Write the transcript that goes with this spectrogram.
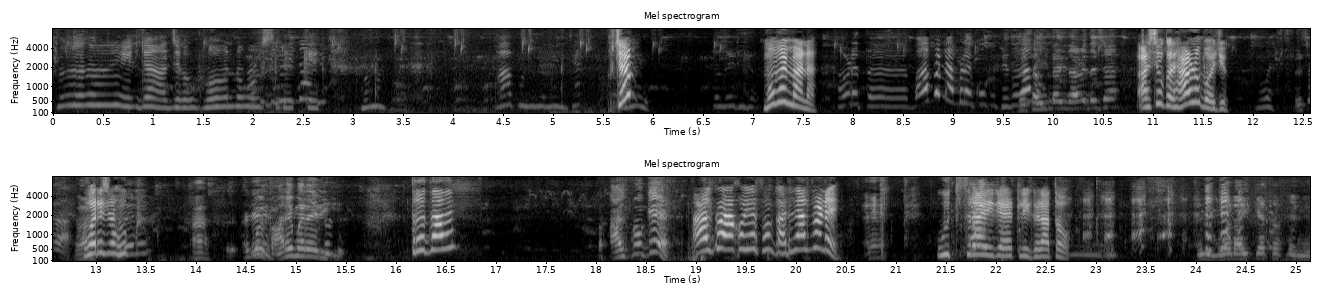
હાય જાજો હોનું છે કે ચમ મમ્મી માના દશા ઉતારીને આવે દશા આ શું કરે? હાડું બાજુ. વરેસ હુક અરે ભારે મરે રહી તરે તારે આલ્પો કે? આલ્પો આખો યાર ફોન કાઢી નાખ પડે ઉતરાઈ રે એટલી ઘડા તો. મોડાઈ કેતા છે ને?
